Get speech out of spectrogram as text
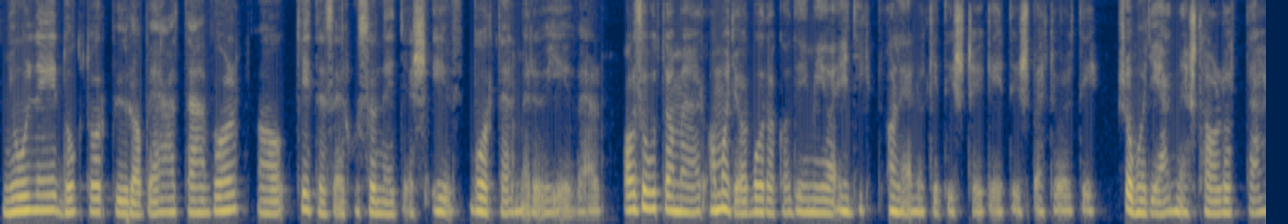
Nyúlné dr. Pűra Beátával, a 2021-es év bortermelőjével. Azóta már a Magyar Borakadémia egyik alelnöki tisztségét is betölti. Somogyi Ágnest hallották.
